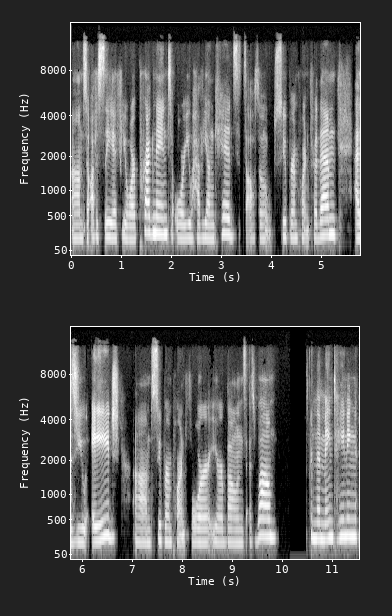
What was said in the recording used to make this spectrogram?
Um, so, obviously, if you're pregnant or you have young kids, it's also super important for them as you age, um, super important for your bones as well. And then maintaining,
